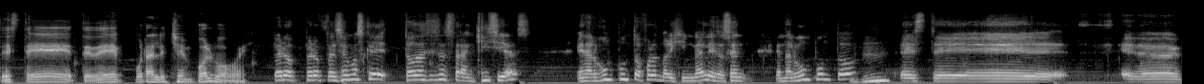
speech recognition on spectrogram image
esté, te dé pura leche en polvo, güey. Pero, pero pensemos que todas esas franquicias en algún punto fueron originales, o sea, en, algún punto, este, eh,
